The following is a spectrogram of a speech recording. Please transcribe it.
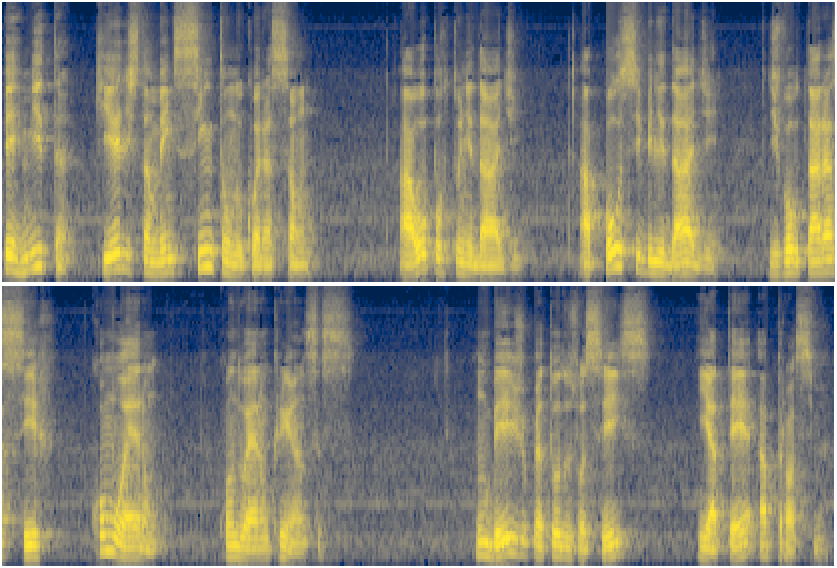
Permita que eles também sintam no coração a oportunidade, a possibilidade de voltar a ser como eram quando eram crianças. Um beijo para todos vocês e até a próxima.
